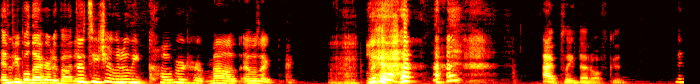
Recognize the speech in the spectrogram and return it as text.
and people that heard about it. The teacher literally covered her mouth and was like, Yeah. I played that off good. Yeah.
